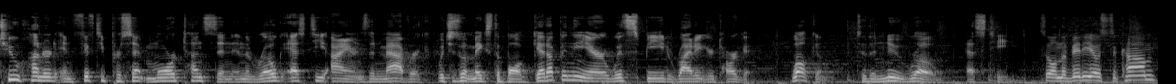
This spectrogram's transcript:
250% more tungsten in the Rogue ST irons than Mavrik, which is what makes the ball get up in the air with speed right at your target. Welcome to the new Rogue ST. So in the videos to come,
